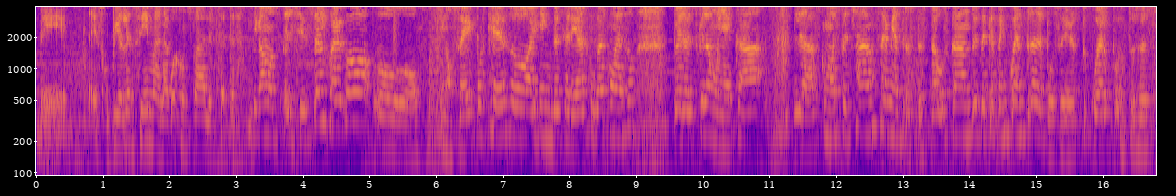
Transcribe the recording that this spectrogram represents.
de escupirle encima el agua con sal, etcétera. Digamos, el chiste del juego, o no sé por qué eso alguien desearía jugar con eso, pero es que la muñeca le das como este chance mientras te está buscando y de que te encuentre de poseer tu cuerpo. Entonces,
